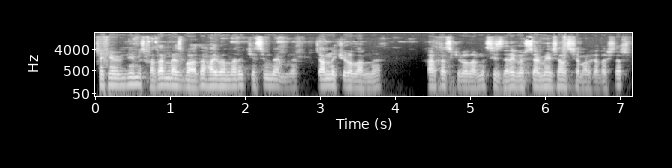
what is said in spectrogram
çekebildiğimiz kadar mezbahada hayvanların kesimlerini, canlı kilolarını, karkas kilolarını sizlere göstermeye çalışacağım arkadaşlar.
